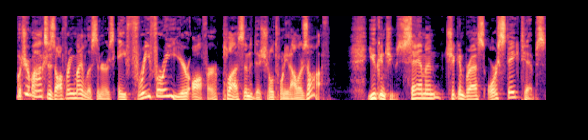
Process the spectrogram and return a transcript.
ButcherBox is offering my listeners a free for a year offer plus an additional $20 off. You can choose salmon, chicken breasts, or steak tips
